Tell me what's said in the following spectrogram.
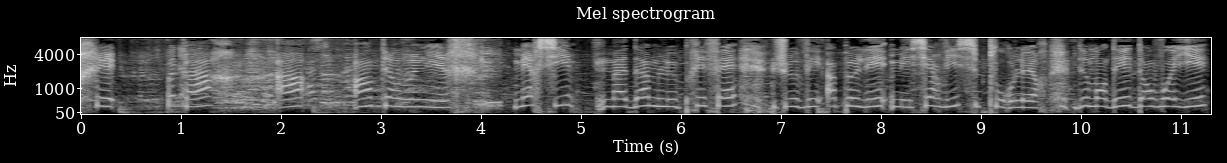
préparent à intervenir. Merci, Madame le préfet. Je vais appeler mes services pour leur demander d'envoyer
